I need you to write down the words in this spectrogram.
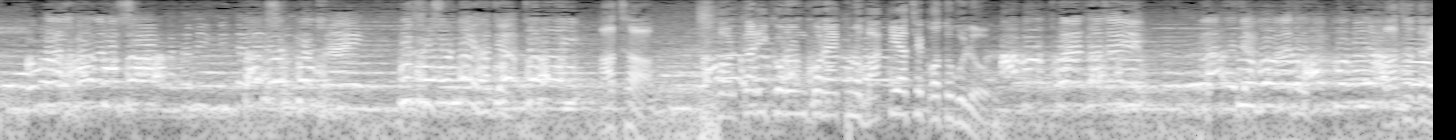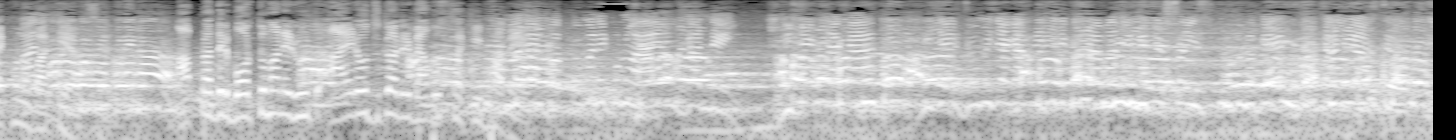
আচ্ছা সরকারিকরণ করা এখনও বাকি আছে কতগুলো? পাঁচ হাজার এখনও বাকি আছে। আপনাদের বর্তমানে রুট আয় রোজগারের ব্যবস্থা কীভাবে? বর্তমানে কোনো আয় রোজগার নেই। নিজের টাকা নিজের জমি জায়গা বিক্রি করে আমাদের নিজস্ব স্কুলগুলোকে চালিয়ে আসতে হবে।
